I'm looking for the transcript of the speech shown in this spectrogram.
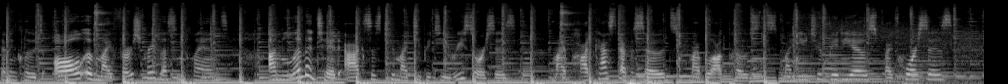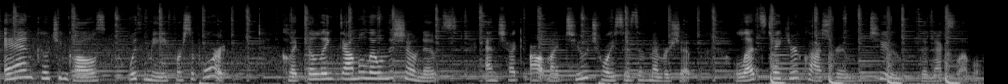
that includes all of my first grade lesson plans, unlimited access to my TPT resources, my podcast episodes, my blog posts, my YouTube videos, my courses, and coaching calls with me for support? Click the link down below in the show notes and check out my two choices of membership. Let's take your classroom to the next level.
